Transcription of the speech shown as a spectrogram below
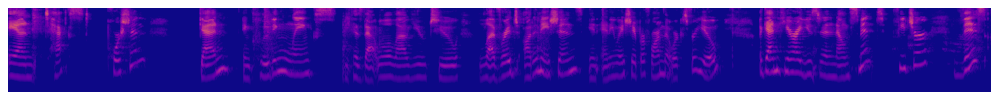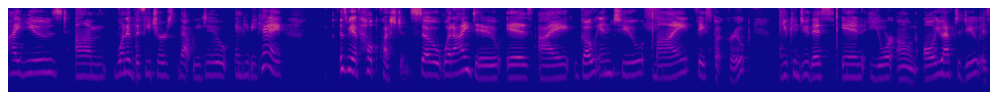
and text portion. Again, including links because that will allow you to leverage automations in any way, shape, or form that works for you. Again, here I used an announcement feature. This I used um, one of the features that we do in PBK is we have help questions. So what I do is I go into my Facebook group. You can do this in your own. All you have to do is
